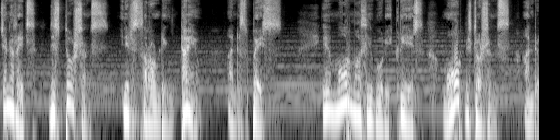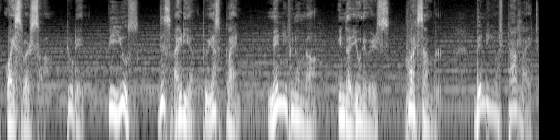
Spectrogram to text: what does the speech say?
generates distortions in its surrounding time and space. A more massive body creates more distortions and vice versa. Today, we use this idea to explain many phenomena in the universe. For example, bending of starlight,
